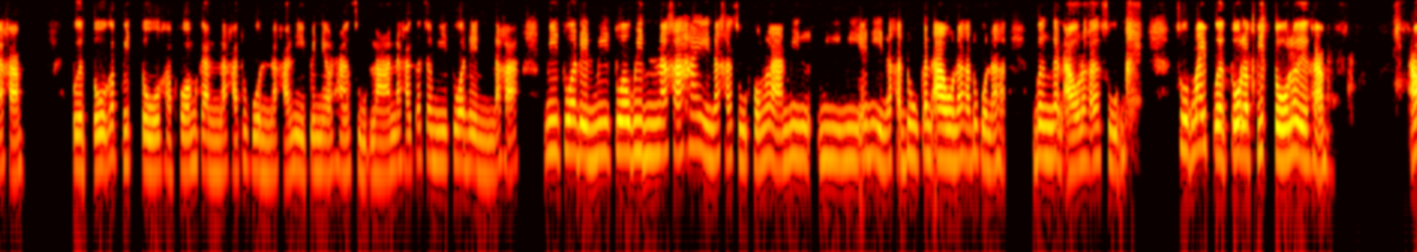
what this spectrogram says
นะคะ เปิดโตก็ปิดโตค่ะ พร้อมกันนะคะ ทุกคนนะคะ นี่เป็นแนวทางสูตรล้านนะคะ ก็จะมีตัวเด่นนะคะ มีตัวเด่นมีตัววินนะคะ ให้นะคะ สูตรของร้านมีมีมีไอ้นี่นะคะ ดูกันเอานะคะ ทุกคนนะคะ เบิ่งกันเอานะคะ สูตรไม่สูตรไม่เปิดโตแล้วปิดโตเลยค่ะเอา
